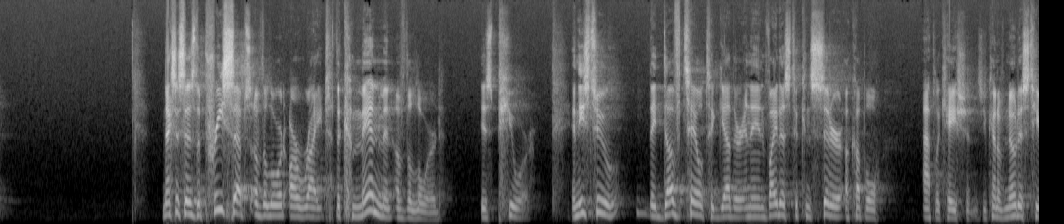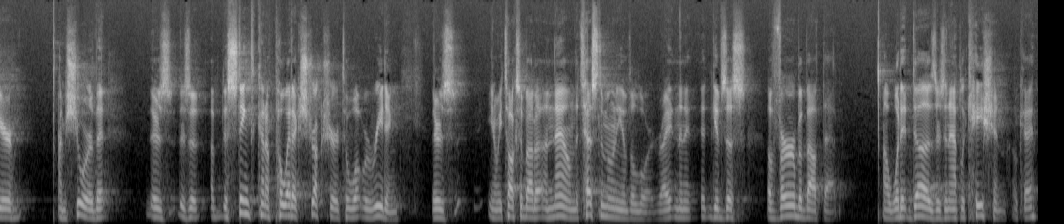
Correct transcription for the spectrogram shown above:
Next, it says, The precepts of the Lord are right, the commandment of the Lord is pure. And these two, they dovetail together and they invite us to consider a couple applications. You kind of noticed here, I'm sure, that there's, there's a, a distinct kind of poetic structure to what we're reading. There's you know, he talks about a, a noun, the testimony of the Lord, right? And then it, it gives us a verb about that. Uh, what it does, there's an application, okay?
